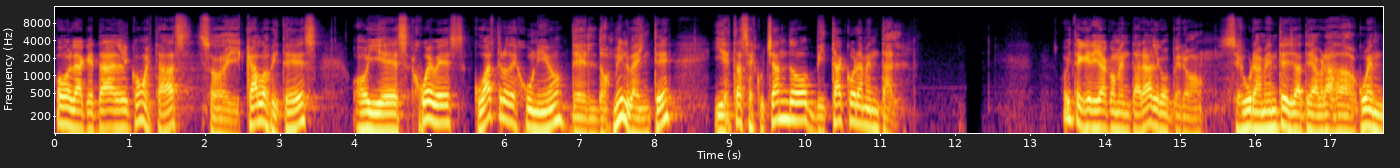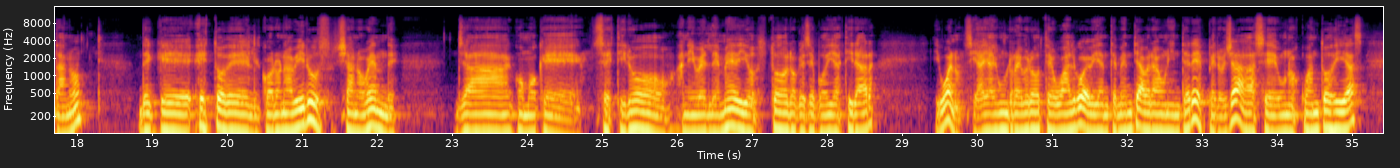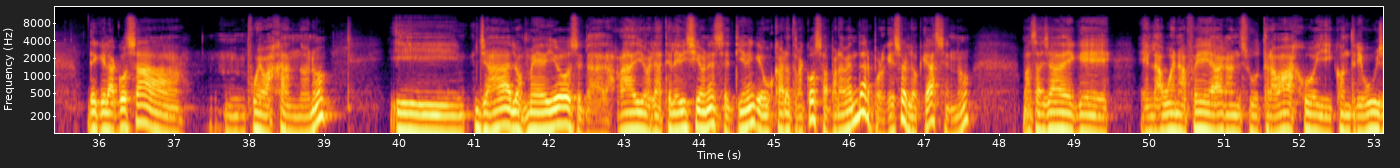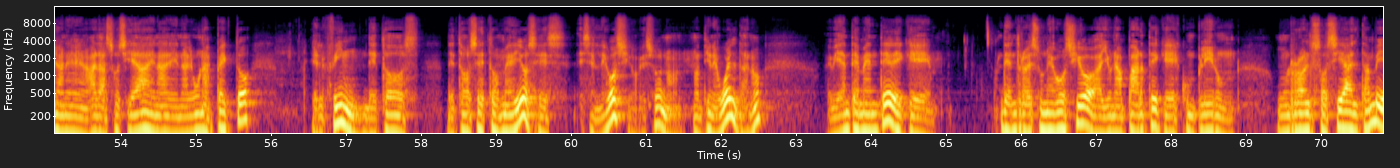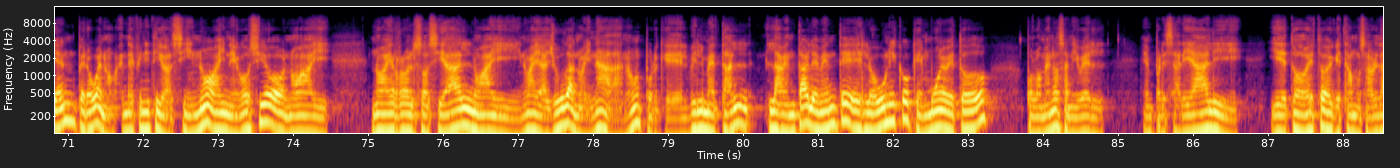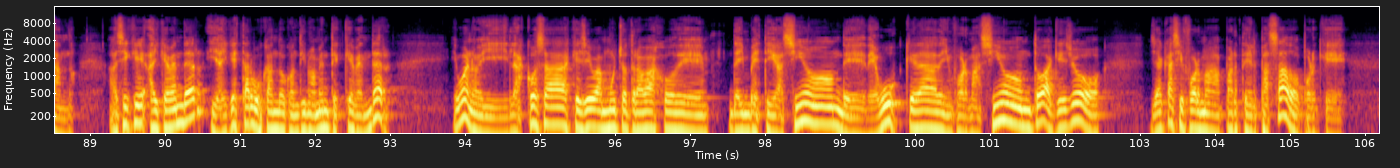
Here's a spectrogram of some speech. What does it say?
Hola, ¿qué tal? ¿Cómo estás? Soy Carlos Vitéz. Hoy es jueves 4 de junio del 2020 y estás escuchando Bitácora Mental. Hoy te quería comentar algo, pero seguramente ya te habrás dado cuenta, ¿no? De que esto del coronavirus ya no vende. Ya como que se estiró a nivel de medios todo lo que se podía estirar y bueno, si hay algún rebrote o algo, evidentemente habrá un interés, pero ya hace unos cuantos días de que la cosa mm, fue bajando, ¿no? Y ya los medios, las radios, las televisiones se tienen que buscar otra cosa para vender, porque eso es lo que hacen, ¿no? Más allá de que en la buena fe hagan su trabajo y contribuyan eh, a la sociedad en, en algún aspecto, el fin de todos de todos estos medios es, es el negocio, eso no, no, tiene vuelta, ¿no? Evidentemente de que dentro de su negocio hay una parte que es cumplir un, un rol social también, pero bueno, en definitiva, si no hay negocio, no hay, no hay rol social, no hay, no hay ayuda, no hay nada, ¿no? Porque el bill metal lamentablemente es lo único que mueve todo, por lo menos a nivel empresarial y, y de todo esto de que estamos hablando. Así que hay que vender y hay que estar buscando continuamente qué vender. Y bueno, y las cosas que llevan mucho trabajo de, de investigación, de, de, búsqueda, de información, todo aquello ya casi forma parte del pasado, porque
